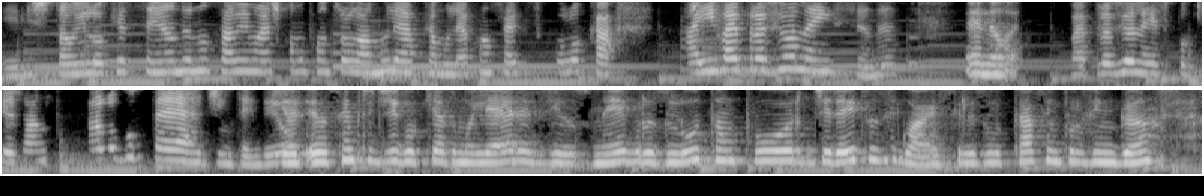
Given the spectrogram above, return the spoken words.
Eles estão enlouquecendo e não sabem mais como controlar a mulher, porque a mulher consegue se colocar. Aí vai para a violência, né? É, não vai para a violência, porque já no diálogo perde, entendeu? Eu, eu, sempre digo que as mulheres e os negros lutam por direitos iguais. Se eles lutassem por vingança,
